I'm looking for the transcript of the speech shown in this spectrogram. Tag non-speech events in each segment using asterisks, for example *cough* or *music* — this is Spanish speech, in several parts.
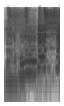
Mm-hmm.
